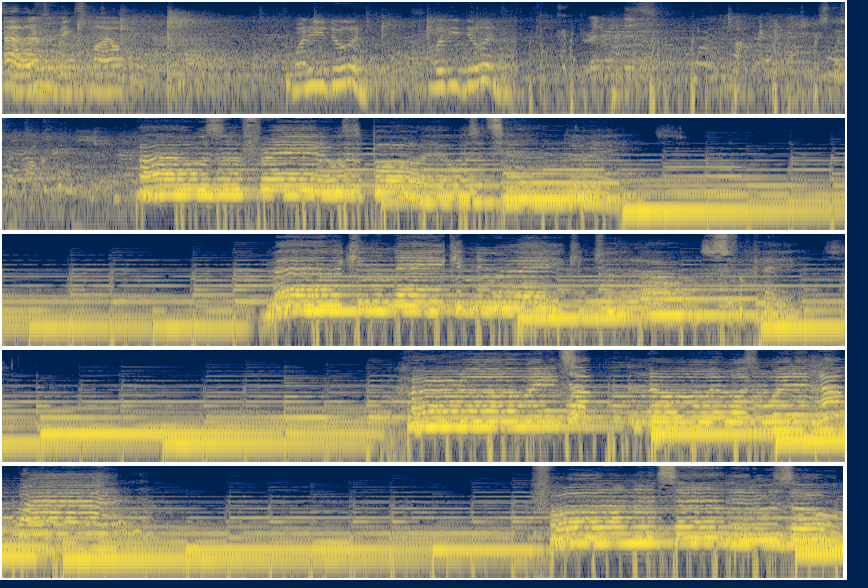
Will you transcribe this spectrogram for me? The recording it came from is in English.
Yeah, there's a big smile. What are you doing? What are you doing? I wasn't afraid, I was a boy, I was a tender Four on minutes ended, it was over,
